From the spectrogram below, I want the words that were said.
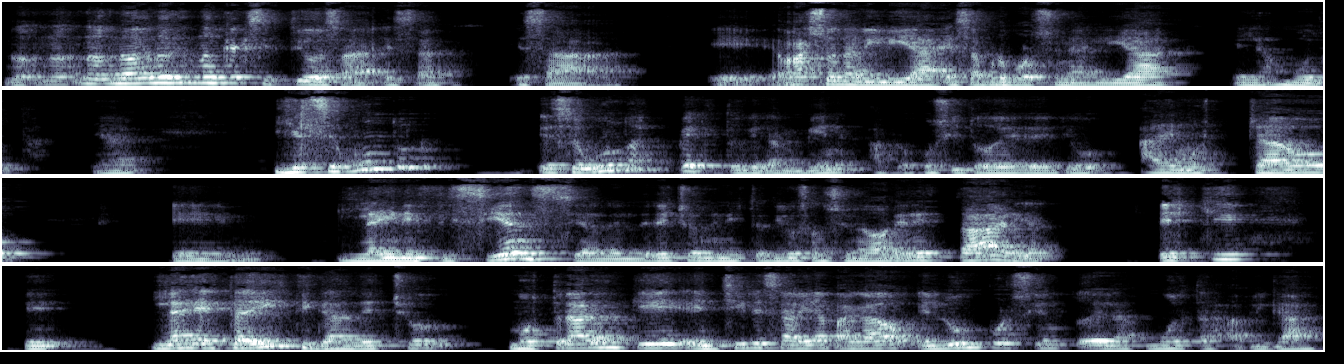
No, no, no, nunca existió esa, esa, esa eh, razonabilidad, esa proporcionalidad en las multas. Y el segundo, el segundo aspecto que también a propósito de ello ha demostrado eh, la ineficiencia del derecho administrativo sancionador en esta área es que eh, las estadísticas, de hecho, mostraron que en Chile se había pagado el 1% de las multas aplicadas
